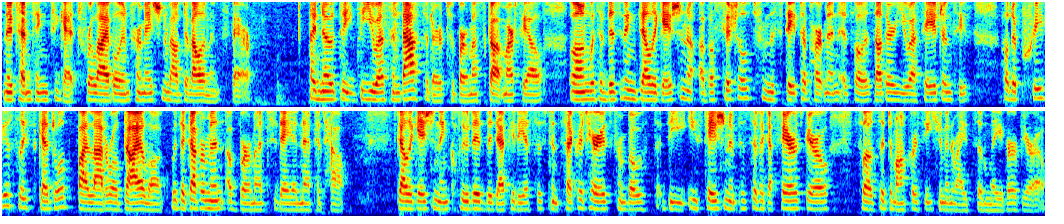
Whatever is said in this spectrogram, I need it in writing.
and attempting to get reliable information about developments there. I note that the U.S. Ambassador to Burma, Scot Marciel, along with a visiting delegation of officials from the State Department as well as other U.S. agencies, held a previously scheduled bilateral dialogue with the government of Burma today in Naypyidaw. Delegation included the Deputy Assistant Secretaries from both the East Asian and Pacific Affairs Bureau, as well as the Democracy, Human Rights, and Labor Bureau.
